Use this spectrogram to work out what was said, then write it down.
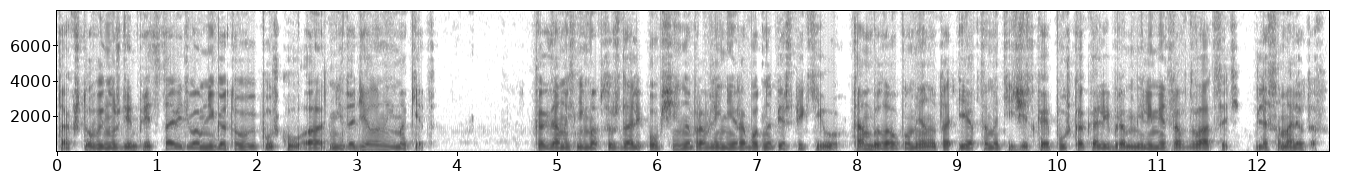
Так что вынужден представить вам не готовую пушку, а недоделанный макет». Когда мы с ним обсуждали общие направления работ на перспективу, там была упомянута и автоматическая пушка калибром миллиметров 20 для самолетов.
